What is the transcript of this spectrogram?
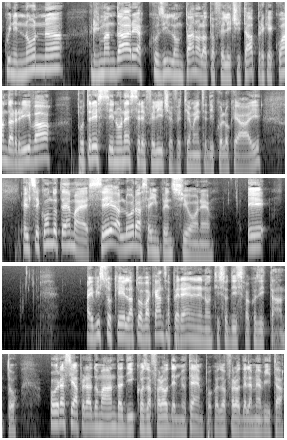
quindi non rimandare a così lontano la tua felicità perché quando arriva potresti non essere felice effettivamente di quello che hai e il secondo tema è se allora sei in pensione e hai visto che la tua vacanza perenne non ti soddisfa così tanto, ora si apre la domanda di cosa farò del mio tempo, cosa farò della mia vita.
